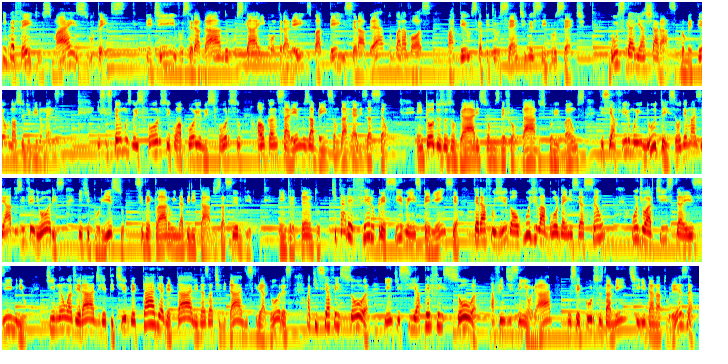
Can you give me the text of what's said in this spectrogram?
imperfeitos, mas úteis. Pedi e vos será dado, buscai e encontrareis, batei e será aberto para vós. Mateus capítulo 7, versículo 7. Busca e acharás, prometeu o nosso divino mestre. Insistamos no esforço e com apoio no esforço alcançaremos a bênção da realização. Em todos os lugares somos defrontados por irmãos que se afirmam inúteis ou demasiados inferiores e que por isso se declaram inabilitados a servir. Entretanto, que tarefeiro crescido em experiência terá fugido ao rude labor da iniciação, onde o artista exímio que não haverá de repetir detalhe a detalhe das atividades criadoras a que se afeiçoa e em que se aperfeiçoa, a fim de senhorar os recursos da mente e da natureza?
